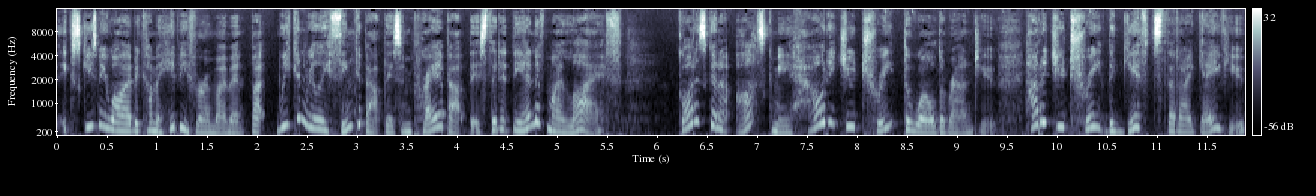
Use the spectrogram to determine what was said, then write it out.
excuse me while I become a hippie for a moment, but we can really think about this and pray about this that at the end of my life, God is going to ask me, How did you treat the world around you? How did you treat the gifts that I gave you?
